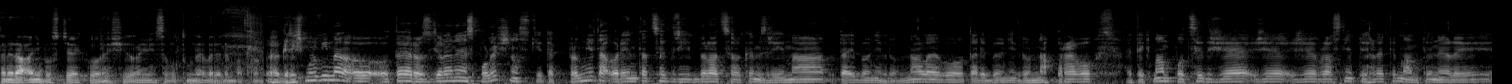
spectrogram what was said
se nedá ani prostě jako řešit, ani se o tom nevede debata. Když mluvíme o, o té rozdělené společnosti, tak pro mě ta orientace dřív byla celkem zřejmá. Tady byl někdo nalevo, tady byl někdo napravo. A teď mám pocit, že, že, že vlastně tyhle ty mantinely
